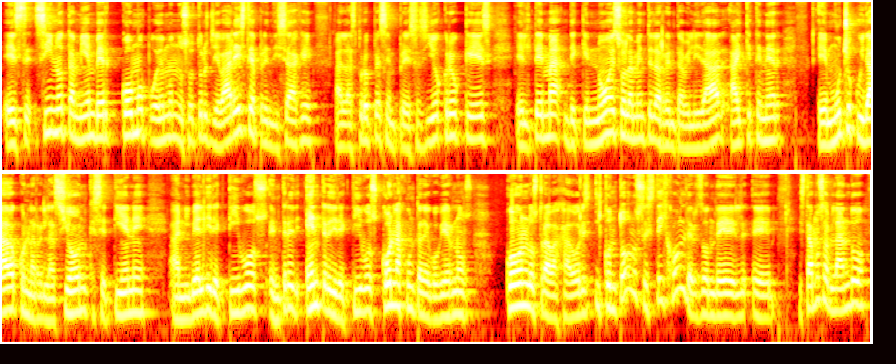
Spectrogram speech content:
este, sino también ver cómo podemos nosotros llevar este aprendizaje a las propias empresas. Y yo creo que es el tema de que no es solamente la rentabilidad, hay que tener eh, mucho cuidado con la relación que se tiene a nivel directivos, entre, entre directivos, con la Junta de Gobiernos, con los trabajadores y con todos los stakeholders, donde eh, estamos hablando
